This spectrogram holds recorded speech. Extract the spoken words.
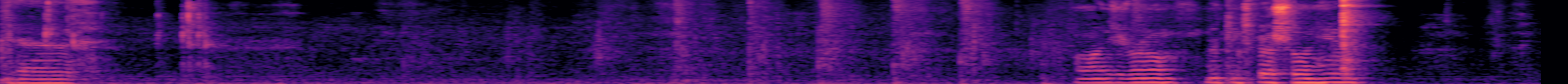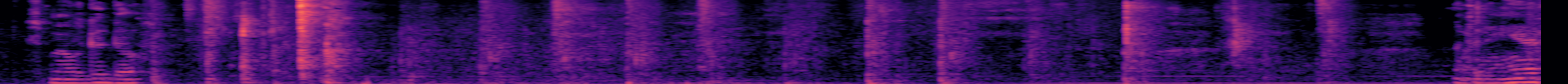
We have laundry room, nothing special in here. Smells good though. Nothing in here.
